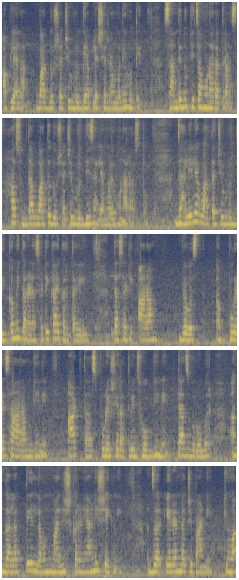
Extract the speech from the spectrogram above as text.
आपल्याला वातदोषाची वृद्धी आपल्या शरीरामध्ये होते. सांधेदुखीचा होणारा त्रास हा सुद्धा वातदोषाची वृद्धी झाल्यामुळे होणारा असतो. झालेल्या वाताची वृद्धी कमी करण्यासाठी काय करता येईल? त्यासाठी आराम व्यवस् पुरेसा आराम घेणे आठ तास पुरेशी रात्री झोप घेणे त्याचबरोबर अंगाला तेल लावून मालिश करणे आणि शेकणे. जर एरंडाची पाने किंवा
